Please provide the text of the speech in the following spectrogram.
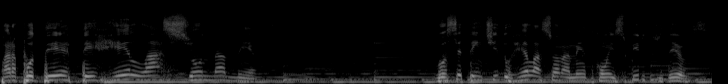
para poder ter relacionamento. Você tem tido relacionamento com o Espírito de Deus?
